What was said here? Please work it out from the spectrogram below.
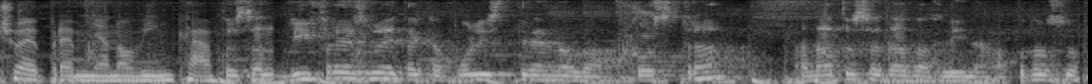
čo je pre mňa novinka. To sa vyfrezuje taká polystyrenová kostra a na to sa dáva hlina. A potom sú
